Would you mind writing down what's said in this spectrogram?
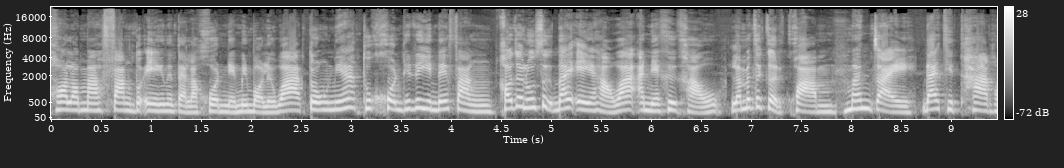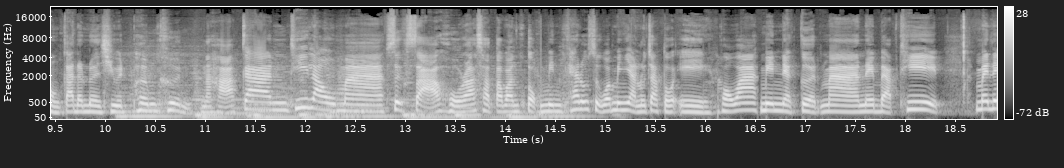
พอเรามาฟังตัวเองในแต่ละคนเนี่ยมินบอกเลยว่า ตรงเนี้ยทุกคนที่ได้ยินได้ฟัง เขาจะรู้สึกได้เองค่ะว่า อันนี้คือเขาแล้วมันจะเกิดความมั่นใจได้ทิศทางของการดำเนินชีวิตเพิ่มขึ้นนะคะ การที่เรามาศึกษาโหราศาสตร์ตะวันตกมินแค่รู้สึกว่ามินอยากรู้จักตัวเอง เพราะว่ามินเนี่ยเกิดมาในแบบที่ไม่ได้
